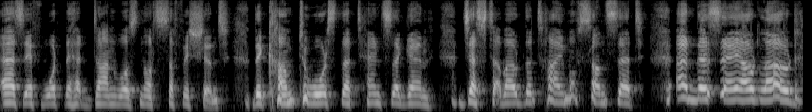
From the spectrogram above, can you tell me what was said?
as if what they had done was not sufficient. They come towards the tents again, just about the time of sunset, and they say out loud,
